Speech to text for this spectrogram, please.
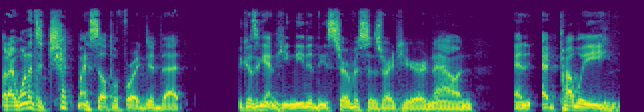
but I wanted to check myself before I did that because again, he needed these services right here now, and and at probably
